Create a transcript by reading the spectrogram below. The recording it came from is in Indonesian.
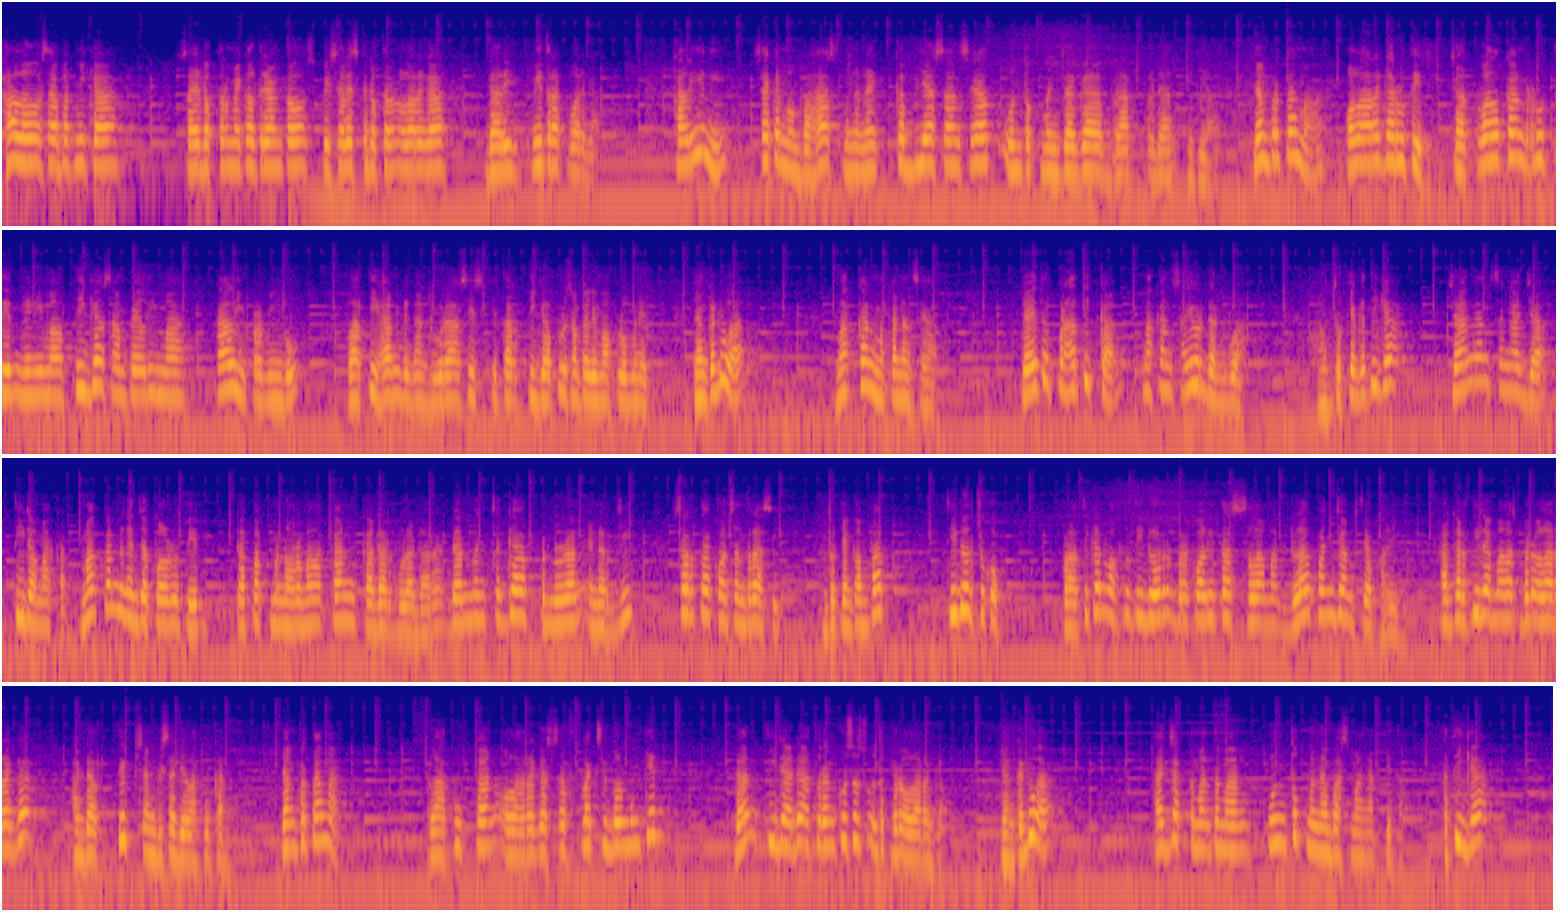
Halo sahabat Mika, saya Dr. Michael Triangto, spesialis kedokteran olahraga dari Mitra Keluarga. Kali ini saya akan membahas mengenai kebiasaan sehat untuk menjaga berat badan ideal. Yang pertama, olahraga rutin. Jadwalkan rutin minimal 3-5 kali per minggu, latihan dengan durasi sekitar 30-50 menit. Yang kedua, makan makanan sehat. Yaitu perhatikan makan sayur dan buah. Untuk yang ketiga, jangan sengaja tidak makan. Makan dengan jadwal rutin dapat menormalkan kadar gula darah dan mencegah penurunan energi serta konsentrasi. Untuk yang keempat, tidur cukup Perhatikan waktu tidur berkualitas selama 8 jam setiap harinya. Agar tidak malas berolahraga, ada tips yang bisa dilakukan. Yang pertama, lakukan olahraga sefleksibel mungkin dan tidak ada aturan khusus untuk berolahraga. Yang kedua, ajak teman-teman untuk menambah semangat kita. Ketiga,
